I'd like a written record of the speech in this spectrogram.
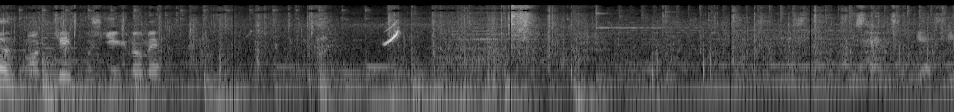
Ο κήπους γίγνομαι. Πιστεύεις ότι έχει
